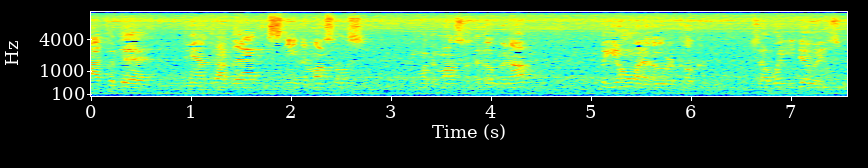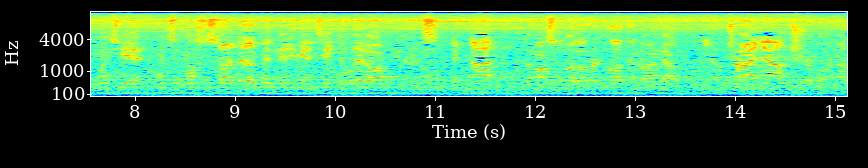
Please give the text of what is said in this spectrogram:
Now I put the pan on top of that to steam the mussels. You want the mussels to open up, but you don't want to overcook them. So what you do is once you once the mussels start to open, then you're going to take the lid off because if not, the mussels will overcook and they'll end up you know drying out and shriveling up.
